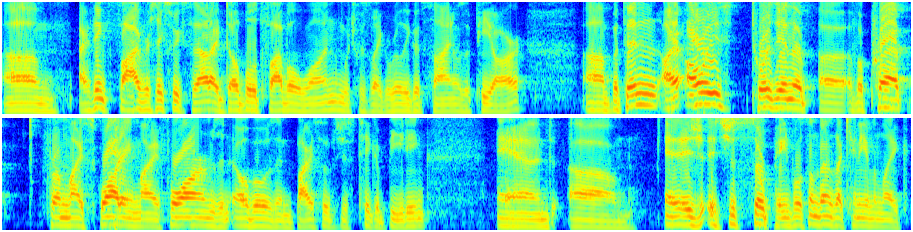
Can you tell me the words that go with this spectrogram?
Um, I think five or six weeks out, I doubled 501, which was like a really good sign. It was a PR. Um, but then I always, towards the end of, uh, of, a prep, from my squatting, my forearms and elbows and biceps just take a beating. And, um, and it's, it's just so painful. Sometimes I can't even like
